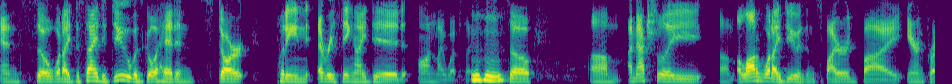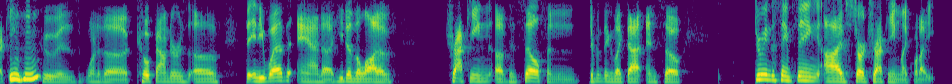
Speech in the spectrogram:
And so what I decided to do was go ahead and start putting everything I did on my website. Mhm. So um, I'm actually um, a lot of what I do is inspired by Aaron Parecki, Mhm. who is one of the co-founders of the Indie Web, and uh, he does a lot of tracking of himself and different things like that. And so, doing the same thing, I've started tracking like what I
